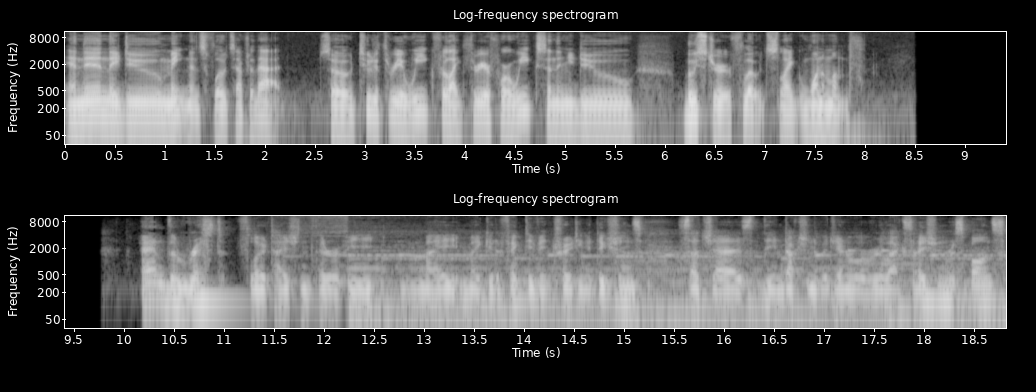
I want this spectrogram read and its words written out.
and then they do maintenance floats after that so two to three a week for like three or four weeks and then you do booster floats like one a month and the rest flotation therapy may make it effective in treating addictions such as the induction of a general relaxation response,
